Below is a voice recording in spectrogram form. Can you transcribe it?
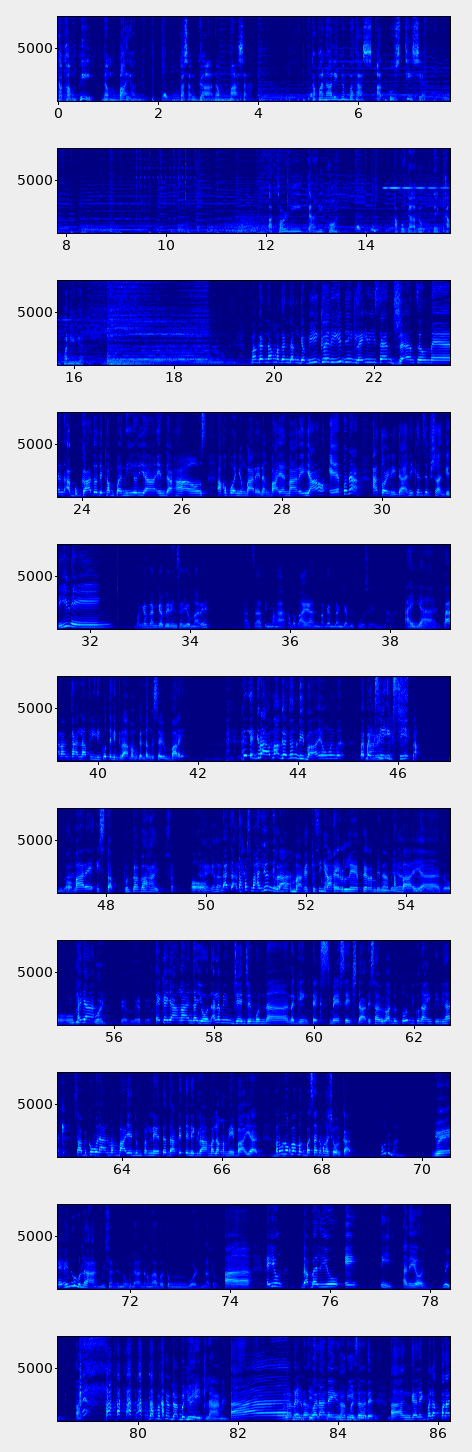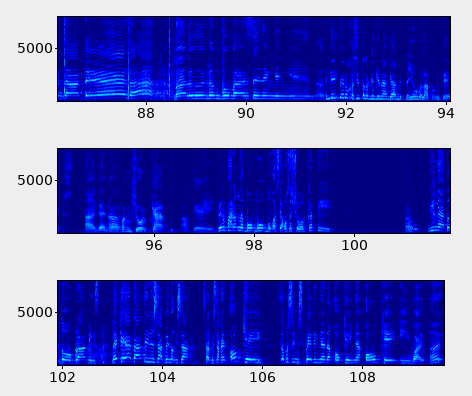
Kakampi ng bayan. Kasangga ng masa. Kapanalig ng batas at hustisya. Attorney Danny Con. Abogado de Campanilla. Magandang magandang gabi. Good evening, ladies and gentlemen. Abogado de Campanilla in the house. Ako po yung Mare ng Bayan, Mare Yao. Na, Attorney Danny Concepcion. Good evening. Magandang gabi rin sa iyo, Mare. At sa ating mga kababayan, magandang gabi po sa inyong lahat. Ayan. Parang kala, feeling ko, telegrama magandang sa'yo, Mare. telegrama, ganun, di ba? Yung papaiksi-iksi. Stop. Di ba? Oh, Mare, stop. Punta bahay. Stop. Oo. Ay, ganun. At- tapos mahal yun, di Alam ba? mo kung bakit? Kasi nga, Bakit? per letter ang binabayaran. Ang mo, bayad, oo. Hindi Kaya- per word, per letter. Eh kaya nga ngayon, alam mo yung Jejemon na naging text message dati. Sabi ko, ano to? Hindi ko naintindihan. Sabi ko, wala namang bayad yung per letter. Dati telegrama lang ang may bayad. Marunong ka ba magbasa ng mga shortcut? Oo naman. Ywe? Ay, inuhulaan. Minsan, inuhulaan. Ano nga ba tong word na to? Ah, eh yung W8T, ano yun? Wait. Dapat nga W8 lang. Ah, Wala na yung gano- T Wala na uli. yung W. sa uli. Ang galing. Palakpakan natin, ha? Marunong bumasa ng ganyan. Okay. Hindi, pero kasi talaga ginagamit na yun. Wala pang text. Ah, Ah, ganun. pang shortcut. Okay. Pero parang nabobobo kasi ako sa shortcut eh. Oh? Hindi nga, totoo, promise. Like, kaya dati yung sabi nung isa, sabi sa akin, okay. Tapos yung spelling niya ng okay niya, O-K-E-Y. Ay,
